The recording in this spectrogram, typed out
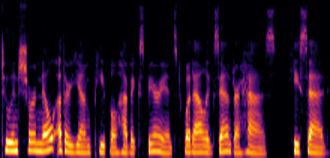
to ensure no other young people have experienced what Alexandra has, he said.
